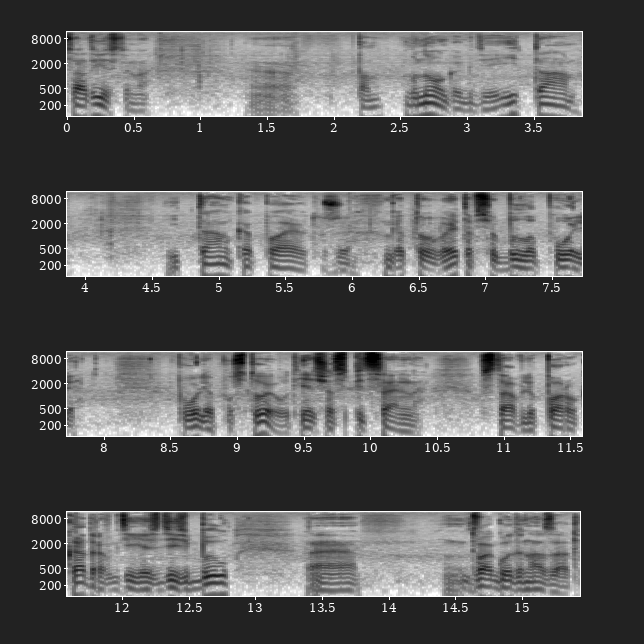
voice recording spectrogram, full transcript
соответственно, э, много где и там, и там копают уже готово. Это все было поле. Поле пустое. Вот я сейчас специально вставлю пару кадров, где я здесь был э, два года назад.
